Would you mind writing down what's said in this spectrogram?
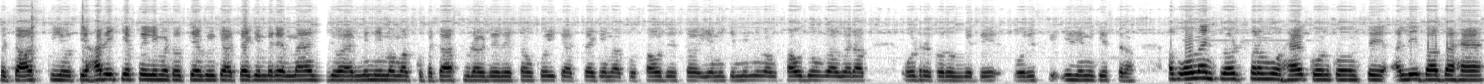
पचास की होती है, हर एक की अपनी लिमिट होती है। कोई कहता है कि मेरे, मैं जो है मिनिमम आपको पचास प्रोडक्ट दे देता हूँ। कोई कहता है कि मैं आपको सौ देता हूँ। यानी कि मिनिमम सौ दूँगा अगर आप ऑर्डर करोगे तो और इसकी यानी कि इस तरह। अब ऑनलाइन प्लेटफॉर्म वो है कौन कौन से? अली बाबा है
